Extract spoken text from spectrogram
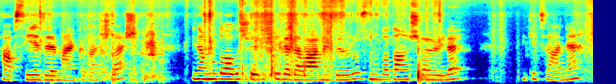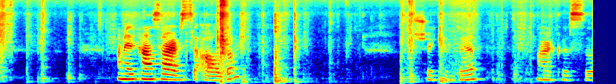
Tavsiye ederim arkadaşlar. Yine Muda alışverişiyle devam ediyoruz. Muda'dan şöyle iki tane Amerikan servisi aldım. Şu şekilde arkası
